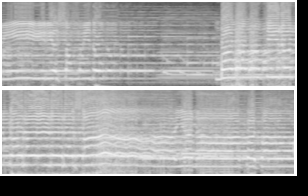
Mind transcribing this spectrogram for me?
વીર્ય સંવિદો. ભવંતિરુત્કર્ણ રસાયના કથા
